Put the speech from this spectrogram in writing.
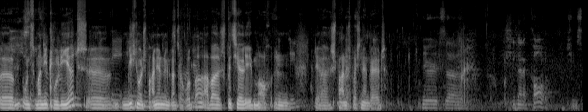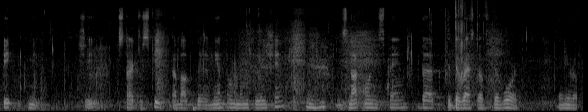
äh, uns manipuliert. Äh, nicht nur in Spanien, in ganz Europa, aber speziell eben auch in der spanisch sprechenden Welt. There's, uh. It's not only Spain, but the, the rest of the world in Europe.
